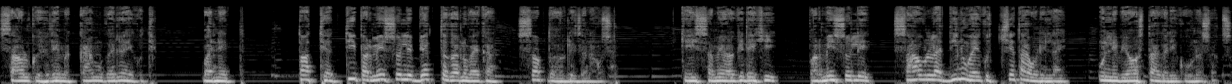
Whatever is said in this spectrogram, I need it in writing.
सावलको हृदयमा काम गरिरहेको थियो भन्ने तथ्य ती परमेश्वरले व्यक्त गर्नुभएका शब्दहरूले जनाउँछन्। केही समय अघिदेखि परमेश्वरले साउललाई दिनुभएको चेतावनीलाई उनले व्यवस्था गरेको हुन सक्छ।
